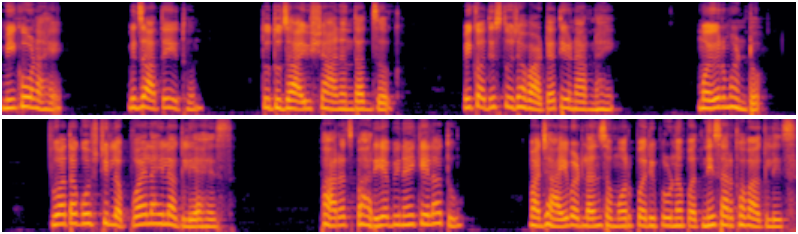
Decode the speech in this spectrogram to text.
मी कोण आहे? मी जाते इथून. तू तुझं आयुष्य आनंदात जग. मी कधीच तुझ्या वाट्यात येणार नाही. मयूर म्हणतो तू आता गोष्टी लपवायलाही लागली आहेस. फारच भारी अभिनय केला तू. माझ्या आईवडिलांसमोर परिपूर्ण पत्नीसारखं वागलीस.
